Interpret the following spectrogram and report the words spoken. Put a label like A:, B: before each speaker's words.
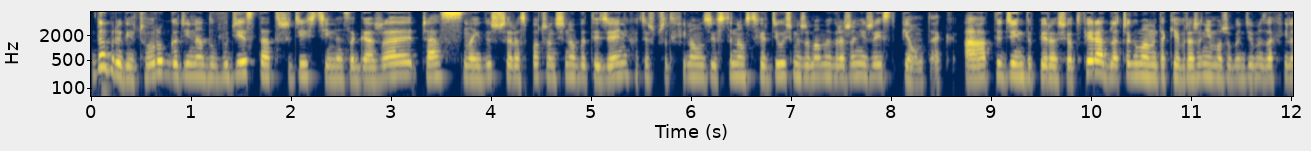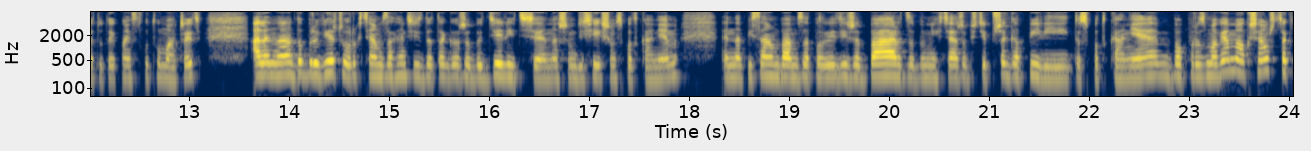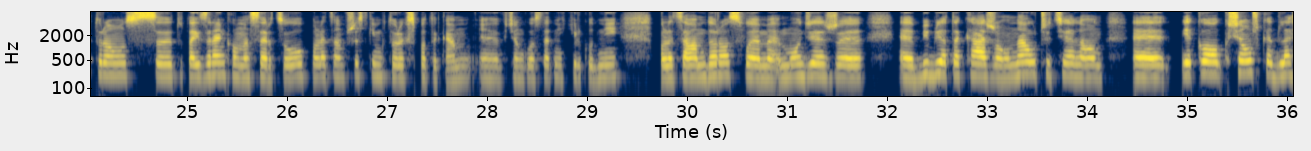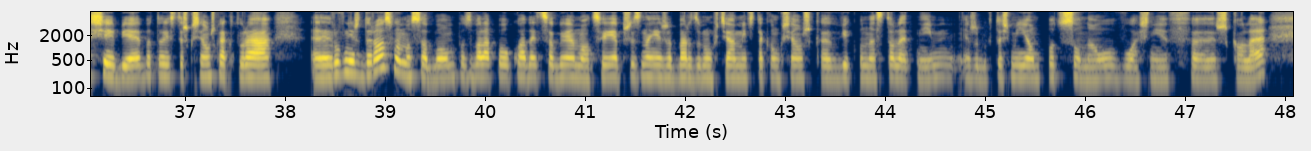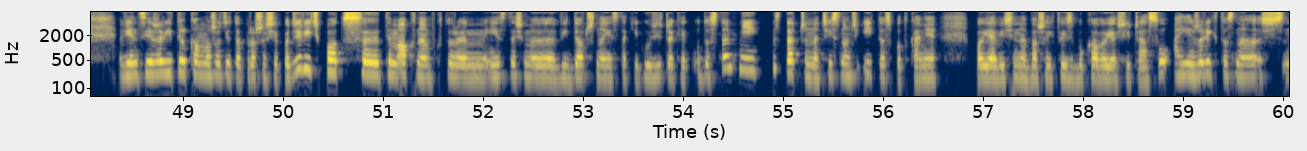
A: Dobry wieczór, godzina 20.30 na zegarze. Czas najwyższy rozpocząć nowy tydzień, chociaż przed chwilą z Justyną stwierdziłyśmy, że mamy wrażenie, że jest piątek, a tydzień dopiero się otwiera. Dlaczego mamy takie wrażenie, może będziemy za chwilę tutaj Państwu tłumaczyć. Ale na dobry wieczór chciałam zachęcić do tego, żeby dzielić się naszym dzisiejszym spotkaniem. Napisałam Wam zapowiedzi, że bardzo bym nie chciała, żebyście przegapili to spotkanie, bo porozmawiamy o książce, którą z, tutaj z ręką na sercu polecam wszystkim, których spotykam e, w ciągu ostatnich kilku dni. Polecam polecałam dorosłym, młodzieży, e, bibliotekarzom, nauczycielom, e, jako książkę dla siebie, bo to jest też książka, która również dorosłym osobom pozwala poukładać sobie emocje. Ja przyznaję, że bardzo bym chciała mieć taką książkę w wieku nastoletnim, żeby ktoś mi ją podsunął właśnie w szkole. Więc jeżeli tylko możecie, to proszę się podzielić pod tym oknem, w którym jesteśmy widoczne, jest taki guziczek jak udostępnij. Wystarczy nacisnąć i to spotkanie pojawi się na waszej facebookowej osi czasu. A jeżeli ktoś,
